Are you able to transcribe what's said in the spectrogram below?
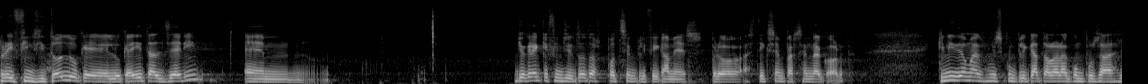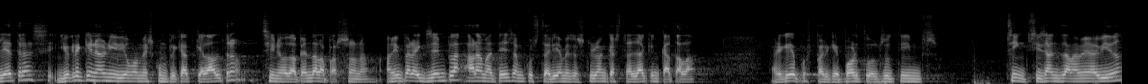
però i fins i tot el que, el que ha dit el Geri, eh, jo crec que fins i tot es pot simplificar més, però estic 100% d'acord. Quin idioma és més complicat a l'hora de composar les lletres? Jo crec que no hi ha un idioma més complicat que l'altre, sinó depèn de la persona. A mi, per exemple, ara mateix em costaria més escriure en castellà que en català. Per què? Pues perquè porto els últims 5-6 anys de la meva vida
